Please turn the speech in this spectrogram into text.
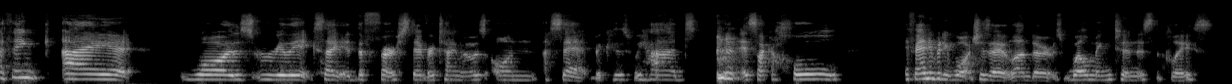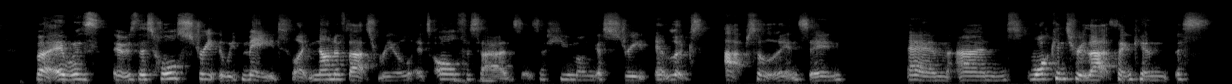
I think I was really excited the first ever time I was on a set because we had it's like a whole if anybody watches Outlander, it's Wilmington is the place. But it was it was this whole street that we've made. Like none of that's real. It's all facades. It's a humongous street. It looks absolutely insane. Um, and walking through that thinking this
